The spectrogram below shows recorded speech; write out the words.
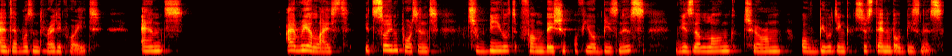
and I wasn't ready for it. And I realized it's so important to build foundation of your business with a long term of building sustainable business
